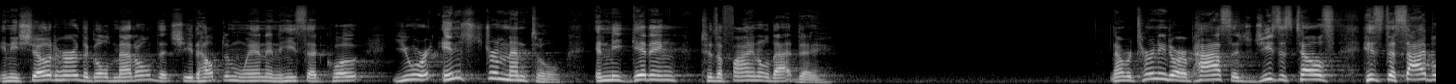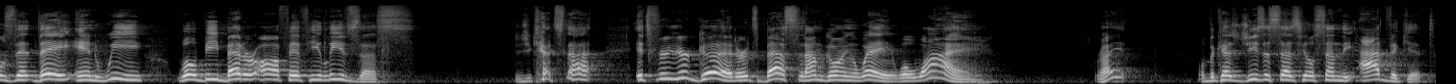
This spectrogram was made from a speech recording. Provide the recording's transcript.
And he showed her the gold medal that she'd helped him win. And he said, quote, you were instrumental in me getting to the final that day. Now, returning to our passage, Jesus tells his disciples that they and we will be better off if he leaves us. Did you catch that? It's for your good or it's best that I'm going away. Well, why? Right? Well, because Jesus says he'll send the advocate,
